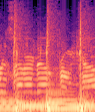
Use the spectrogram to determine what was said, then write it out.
representative from California.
